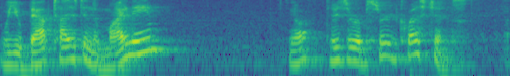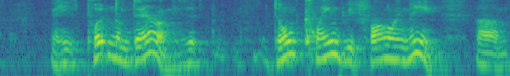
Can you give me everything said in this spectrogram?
were you baptized into my name? You know, these are absurd questions. And he's putting them down. He said, Don't claim to be following me. Um,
